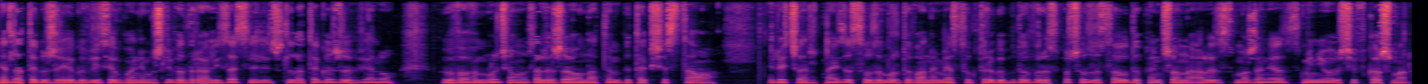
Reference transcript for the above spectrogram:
Nie dlatego, że jego wizja była niemożliwa do realizacji, lecz dlatego, że wielu wpływowym ludziom zależało na tym, by tak się stało. Richard Knight został zamordowany. Miasto, którego budowę rozpoczął, zostało dokończone, ale z marzenia zmieniło się w koszmar.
